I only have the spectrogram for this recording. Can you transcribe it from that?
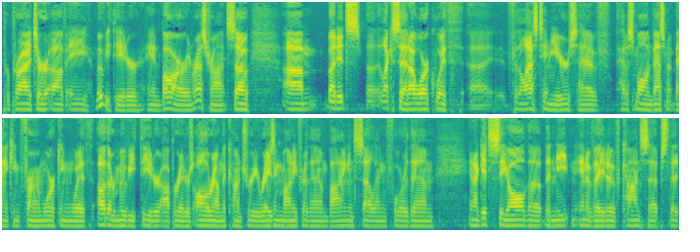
proprietor of a movie theater and bar and restaurant. So, um, but it's uh, like I said, I work with uh, for the last ten years have had a small investment banking firm working with other movie theater operators all around the country, raising money for them, buying and selling for them and I get to see all the the neat and innovative concepts that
